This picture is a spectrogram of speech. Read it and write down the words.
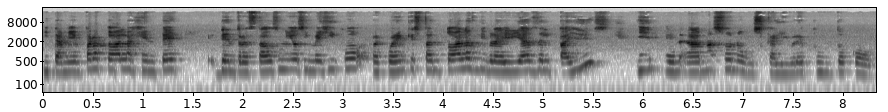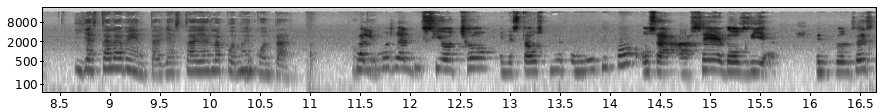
y también para toda la gente dentro de Estados Unidos y México, recuerden que está en todas las librerías del país y en Amazon o buscalibre.com. Y ya está a la venta, ya está, ya la podemos encontrar. Salimos ya el 18 en Estados Unidos y México, o sea, hace dos días. Entonces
